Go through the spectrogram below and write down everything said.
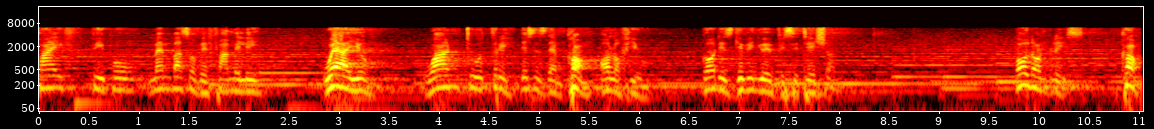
Five people, members of a family. Where are you? One, two, three. This is them. Come, all of you. God is giving you a visitation. Hold on, please. Come.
